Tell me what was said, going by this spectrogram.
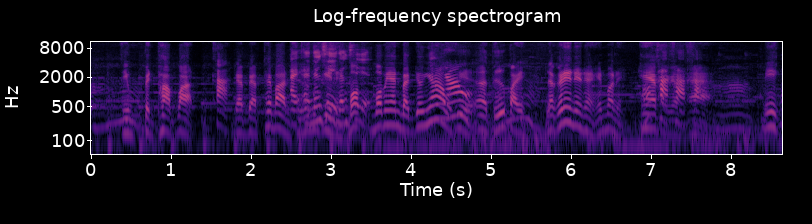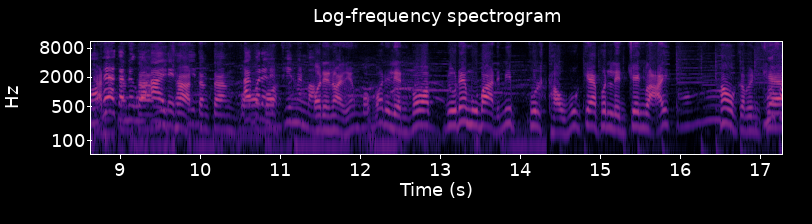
อ๋อที่เป็นภาพวาดค่ะ แบบแบบไทยบ้านไอ้ไอ้ถืจังสี่เมื่อกี้จังสี่บ่บ่แม่นแบบยาวๆพี่เออถือไปอืมแล้วก็นี่นี่ๆเห็นบ่นี่แห่ไปค่ะกัค่ะนค่ะอ่าอ่ามีหมอแพทย์ก็นึกว่าอ้ายมีเล่นชาติพิณต่างๆไอ้บ่ได้บ่เล่นพินแมันบอกบ่ได้น้อยยังบ่บ่ได้เรียนเพราะว่าอยู่ในหมู่บ้านนี่มีผู้เฒ่าผู้แก่เพิ่นเล่นเก่งหลายเฮาก็เป็นแค่แค่ส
